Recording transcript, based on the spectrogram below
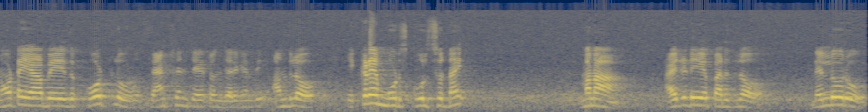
నూట యాభై ఐదు కోట్లు శాంక్షన్ చేయడం జరిగింది. అందులో ఇక్కడే మూడు స్కూల్స్ ఉన్నాయి. మన ఐటీడీఏ పరిధిలో నెల్లూరు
